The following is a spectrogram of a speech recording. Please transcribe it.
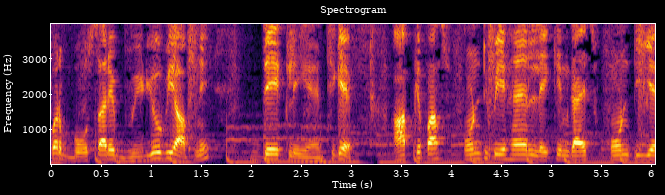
पर बहुत सारे वीडियो भी आपने देख लिए हैं, ठीक है? आपके पास फोन्ट भी है, लेकिन गाइस फोन्ट ये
